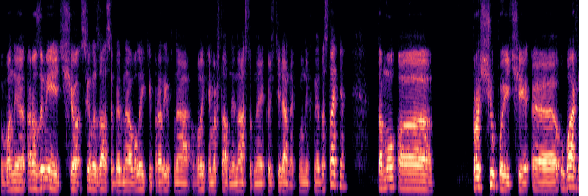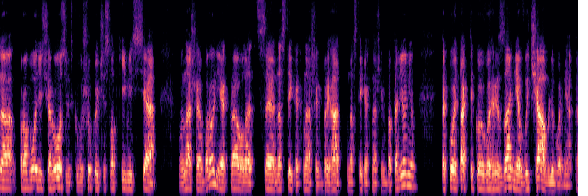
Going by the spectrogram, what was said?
Вони розуміють, що сили засобів на великий прорив, на великий масштабний наступ на якось ділянок у них недостатньо. Тому, е, прощупуючи, е, уважно проводячи розвідку, вишукуючи слабкі місця в нашій обороні, як правило, це на стиках наших бригад, на стиках наших батальйонів, такою тактикою вигризання, вичавлювання е,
